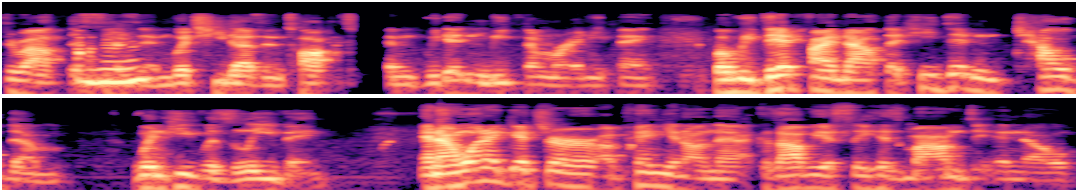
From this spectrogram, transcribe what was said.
throughout the Mhm. season, which he doesn't talk to, and we didn't meet them or anything. But we did find out that he didn't tell them when he was leaving. And I want to get your opinion on that because obviously his mom didn't know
